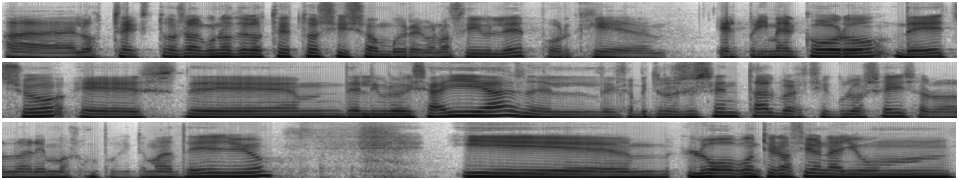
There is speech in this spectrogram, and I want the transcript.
a los textos, algunos de los textos sí son muy reconocibles porque el primer coro, de hecho, es de- del libro de Isaías, del, capítulo 60, el versículo 6, ahora hablaremos un poquito más de ello. Y eh, luego a continuación hay un,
